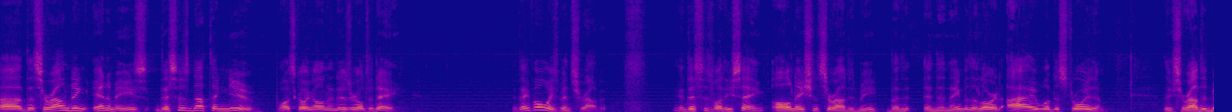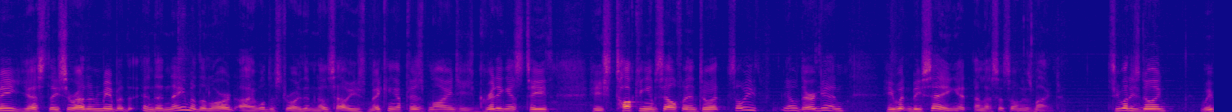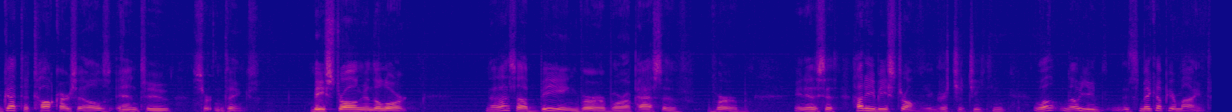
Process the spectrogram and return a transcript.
Uh, the surrounding enemies, this is nothing new, what's going on in Israel today. They've always been surrounded. And this is what he's saying All nations surrounded me, but in the name of the Lord, I will destroy them. They surrounded me. Yes, they surrounded me, but in the name of the Lord, I will destroy them. Notice how he's making up his mind. He's gritting his teeth. He's talking himself into it. So he, you know, there again, he wouldn't be saying it unless it's on his mind. See what he's doing? We've got to talk ourselves into certain things. Be strong in the Lord. Now that's a being verb or a passive verb. And it says, how do you be strong? You grit your teeth and well, no, you just make up your mind.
